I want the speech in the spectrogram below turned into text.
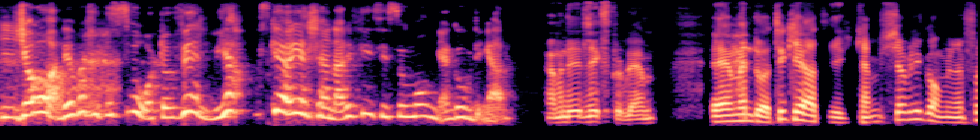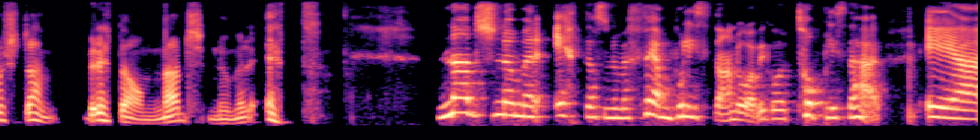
Ja, det har varit lite svårt att välja, ska jag erkänna. Det finns ju så många godingar. Ja, men det är ett lyxproblem. Eh, men då tycker jag att vi kan köra igång med den första. Berätta om nudge nummer ett. Nudge nummer ett, alltså nummer fem på listan då, vi går topplista här, är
